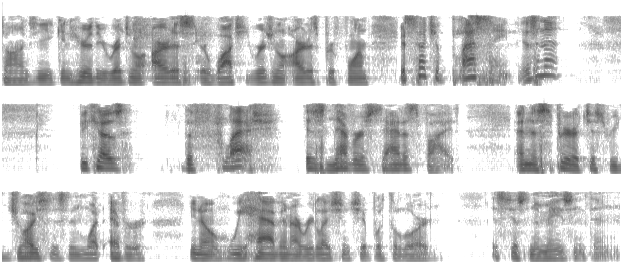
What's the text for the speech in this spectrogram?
songs, and you can hear the original artists or watch the original artists perform. It's such a blessing, isn't it? Because the flesh is never satisfied and the Spirit just rejoices in whatever, you know, we have in our relationship with the Lord. It's just an amazing thing.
